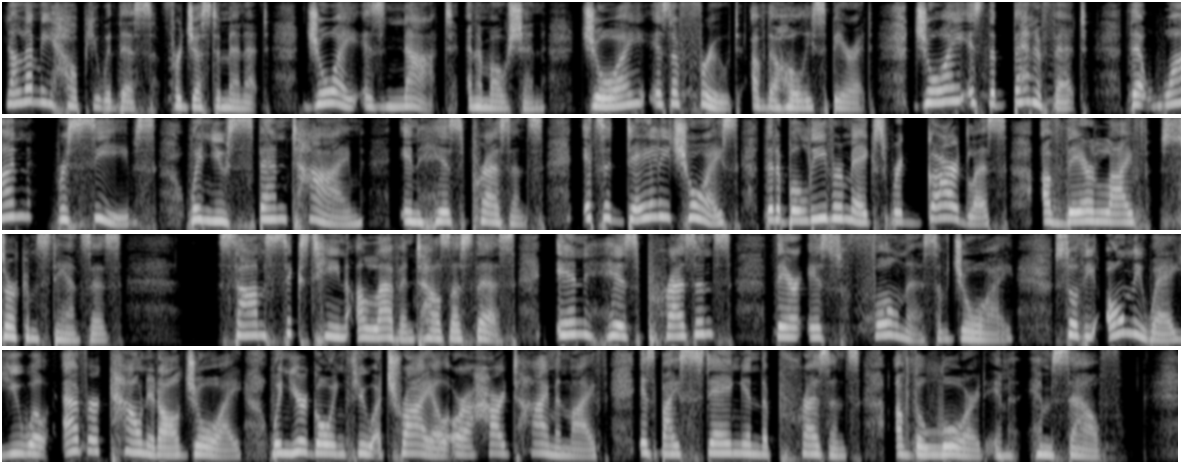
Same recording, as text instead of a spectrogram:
Now, let me help you with this for just a minute. Joy is not an emotion, joy is a fruit of the Holy Spirit. Joy is the benefit that one receives when you spend time in His presence. It's a daily choice that a believer makes regardless of their life circumstances. Psalm 16:11 tells us this, in his presence there is fullness of joy. So the only way you will ever count it all joy when you're going through a trial or a hard time in life is by staying in the presence of the Lord himself.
